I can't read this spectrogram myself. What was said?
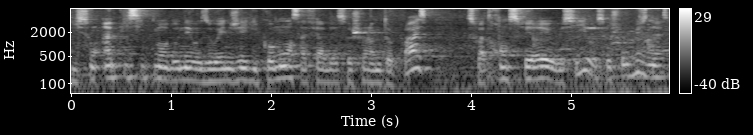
qui sont implicitement donnés aux ONG qui commencent à faire des social enterprise soient transférés aussi au social business.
